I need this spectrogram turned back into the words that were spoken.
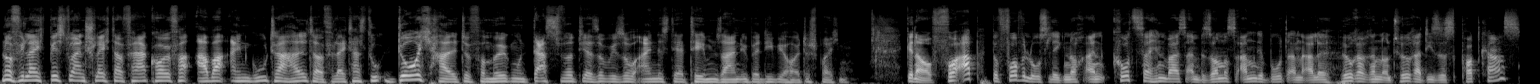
Nur vielleicht bist du ein schlechter Verkäufer, aber ein guter Halter. Vielleicht hast du Durchhaltevermögen und das wird ja sowieso eines der Themen sein, über die wir heute sprechen. Genau, vorab, bevor wir loslegen, noch ein kurzer Hinweis, ein besonderes Angebot an alle Hörerinnen und Hörer dieses Podcasts.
